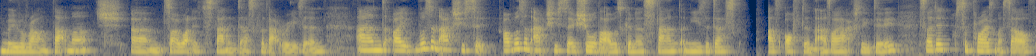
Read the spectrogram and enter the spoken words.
move around that much. Um, so I wanted a standing desk for that reason and I wasn't actually so I wasn't actually so sure that I was going to stand and use the desk as often as I actually do. So I did surprise myself,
